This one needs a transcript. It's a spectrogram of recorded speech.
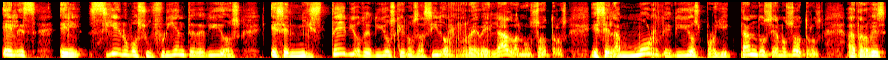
Él es el siervo sufriente de Dios, es el misterio de Dios que nos ha sido revelado a nosotros, es el amor de Dios proyectándose a nosotros a través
